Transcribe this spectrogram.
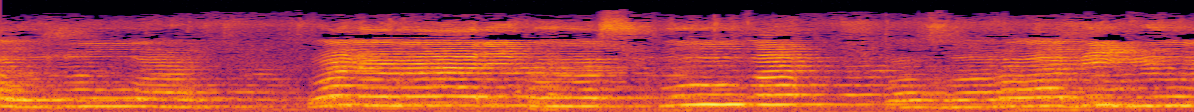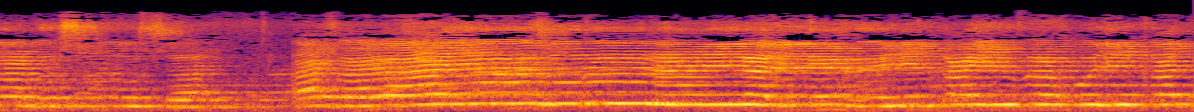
أوزوعا ونمارق مسكوبة والزرابي مبسوسة. أفلا ينظرون إلى الإبل كيف خلقت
